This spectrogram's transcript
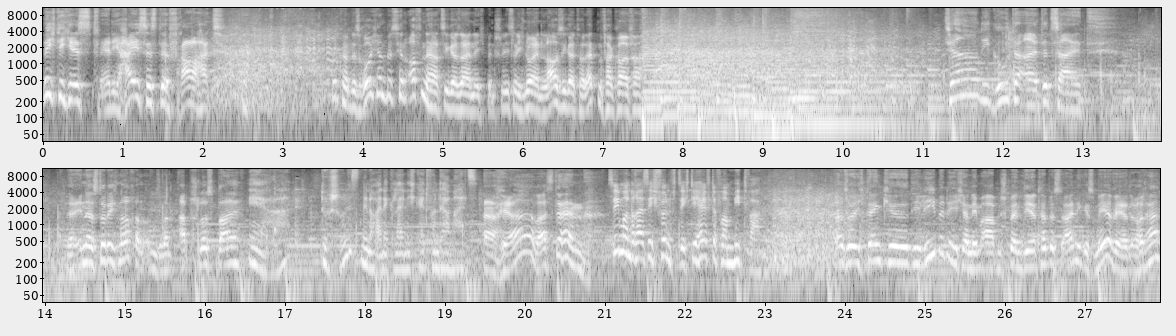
Wichtig ist, wer die heißeste Frau hat. Du könntest ruhig ein bisschen offenherziger sein. Ich bin schließlich nur ein lausiger Toilettenverkäufer. Tja, die gute alte Zeit. Erinnerst du dich noch an unseren Abschlussball? Ja, du schuldest mir noch eine Kleinigkeit von damals. Ach ja, was denn? 37,50, die Hälfte vom Mietwagen. Also ich denke, die Liebe, die ich an dem Abend spendiert habe, ist einiges mehr wert, oder?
